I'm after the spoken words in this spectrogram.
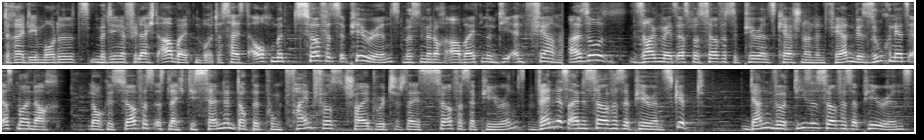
3D-Models, mit denen ihr vielleicht arbeiten wollt. Das heißt, auch mit Surface Appearance müssen wir noch arbeiten und die entfernen. Also sagen wir jetzt erstmal Surface Appearance cachen und entfernen. Wir suchen jetzt erstmal nach Local Surface ist gleich Descendant Doppelpunkt Find First Child, which is a Surface Appearance. Wenn es eine Surface Appearance gibt, dann wird diese Surface Appearance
